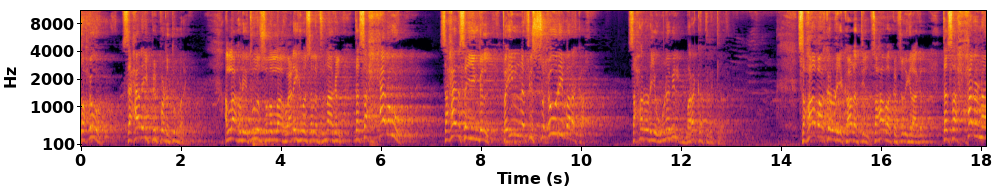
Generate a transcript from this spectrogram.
சஹூர் சஹரை பிற்படுத்தும் வரை. அல்லாஹுடைய தூதர் சொல்லல்லாஹு அழகி வசல்லம் சொன்னார்கள் சஹரு சஹர் செய்யுங்கள். ஃபஇன்ன பரக்கா. சஹருடைய உணவில் பரக்கத் இருக்கிறது. சஹாபாக்களுடைய காலத்தில் சஹாபாக்கள் சொல்கிறார்கள் தசஹர்னா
